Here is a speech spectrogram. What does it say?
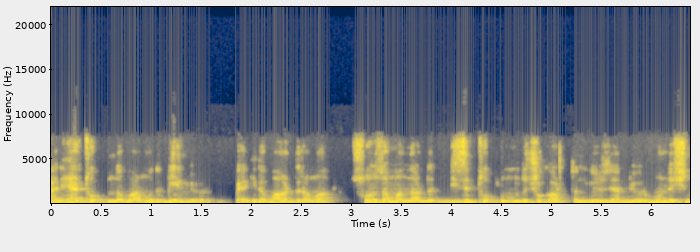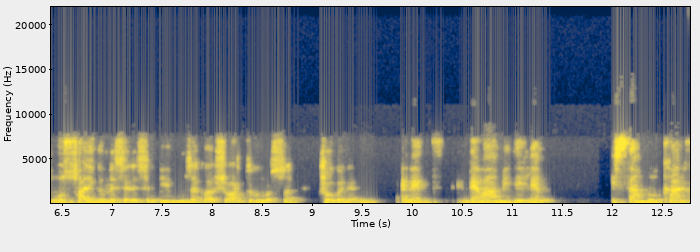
yani her toplumda var mıdır bilmiyorum. Belki de vardır ama son zamanlarda bizim toplumumuzda çok arttığını gözlemliyorum. Onun için o saygı meselesinin birbirimize karşı arttırılması çok önemli. Evet, devam edelim. İstanbul Kart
